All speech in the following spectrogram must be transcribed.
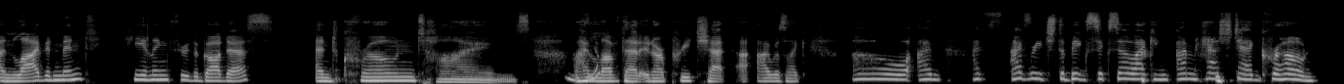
Enlivenment, Healing Through the Goddess, and Crone Times. I love that. In our pre-chat, I, I was like, "Oh, I'm I've I've reached the big six zero. I can I'm hashtag crone,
